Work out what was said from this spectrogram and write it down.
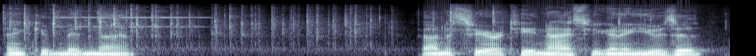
Thank you, Midnight. Found a CRT. Nice. Are you going to use it?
